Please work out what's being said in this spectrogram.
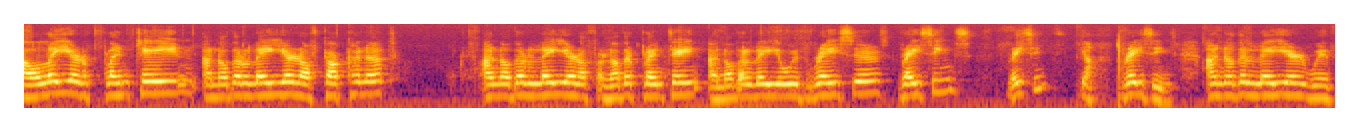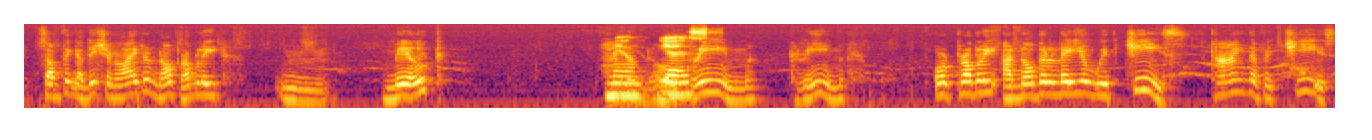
A layer of plantain, another layer of coconut, another layer of another plantain, another layer with raisins, raisins, raisins, yeah, raisins. Another layer with something additional. I don't know, probably mm, milk. Milk, know, yes. cream, cream, or probably another layer with cheese, kind of a cheese.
